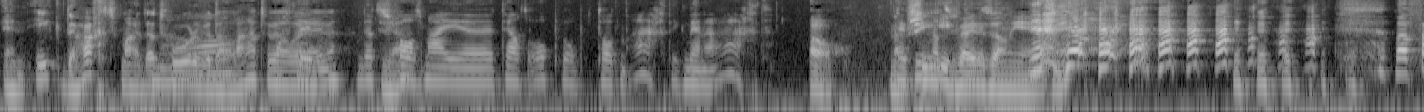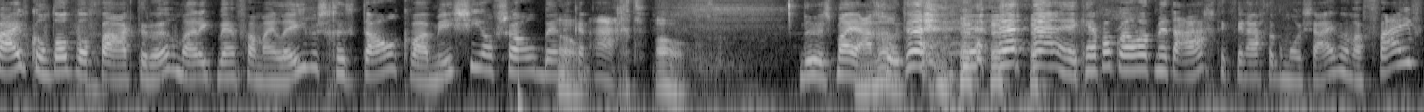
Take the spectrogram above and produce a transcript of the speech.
En ik dacht, maar dat horen we dan later wel even. even. Dat is volgens mij, eh, telt op, op tot een 8. Ik ben een 8. Oh, nou ik weet het al niet eens. Maar 5 komt ook wel vaak terug. Maar ik ben van mijn levensgetal, qua missie of zo, ben Oh. ik een 8. Oh, Dus, maar ja, Nou. goed. ik heb ook wel wat met de 8. Ik vind 8 ook een mooi cijfer. Maar 5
